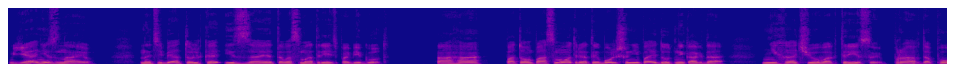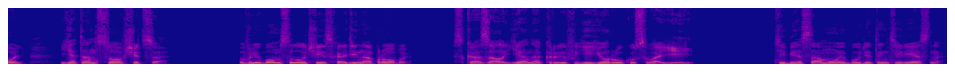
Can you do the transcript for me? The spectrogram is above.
Я не знаю. На тебя только из-за этого смотреть побегут. Ага, Потом посмотрят и больше не пойдут никогда. Не хочу в актрисы, правда, Поль. Я танцовщица. В любом случае сходи на пробы», — сказал я, накрыв ее руку своей. «Тебе самой будет интересно.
